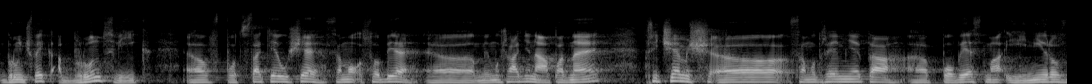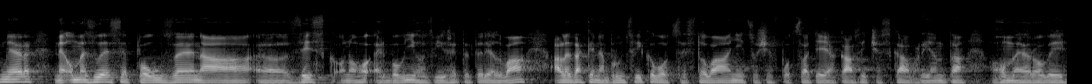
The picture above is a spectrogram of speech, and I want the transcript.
Brunšvik a Brunsvík uh, v podstatě už je samo o sobě uh, mimořádně nápadné, Přičemž eh, samozřejmě ta eh, pověst má i jiný rozměr, neomezuje se pouze na eh, zisk onoho erbovního zvířete, tedy lva, ale také na Brunsvíkovo cestování, což je v podstatě jakási česká varianta Homérovy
